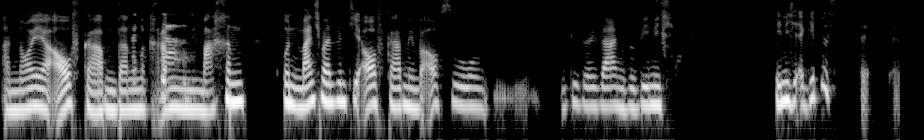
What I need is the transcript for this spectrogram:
an neue Aufgaben dann ja. ranmachen. Und manchmal sind die Aufgaben eben auch so, wie soll ich sagen, so wenig, wenig Ergebnis äh, äh,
